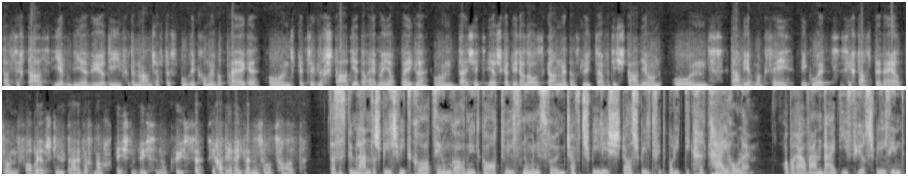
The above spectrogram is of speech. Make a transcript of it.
dass sich das irgendwie würde von der Mannschaft aufs Publikum übertragen. Und bezüglich Stadien, da haben wir ja die Regeln. Und da ist jetzt erst gerade wieder losgegangen, dass Leute auf die Stadion. Und da wird man sehen, wie gut sich das bewährt. Und vorerst gilt einfach nach bestem Wissen und Gewissen, sich an die Regeln so zu halten. Dass es beim Länderspiel Schweiz-Kroatien um gar nichts geht, weil es nur ein Freundschaftsspiel ist, das spielt für die Politiker keine Rolle. Aber auch wenn beide fürs Spiel sind,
